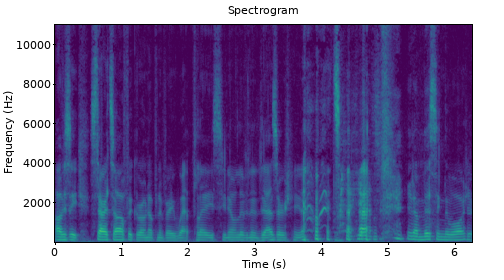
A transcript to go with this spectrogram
obviously, starts off with growing up in a very wet place, you know, living in a desert, you know, yes. you know, missing the water.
